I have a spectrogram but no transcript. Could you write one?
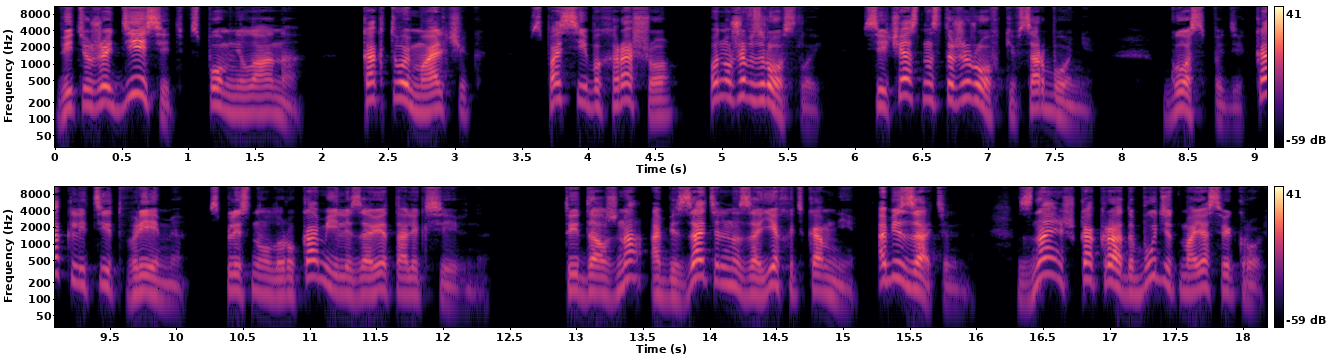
ведь уже десять», — вспомнила она. «Как твой мальчик?» «Спасибо, хорошо. Он уже взрослый. Сейчас на стажировке в Сорбонне». «Господи, как летит время!» — сплеснула руками Елизавета Алексеевна. «Ты должна обязательно заехать ко мне. Обязательно. Знаешь, как рада будет моя свекровь.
